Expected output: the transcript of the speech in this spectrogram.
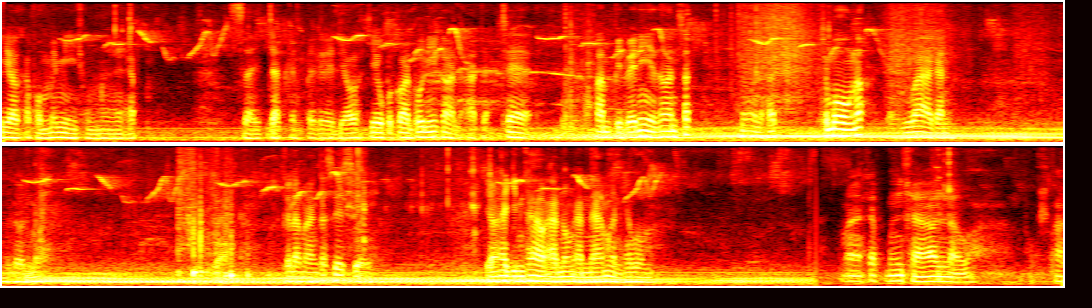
พียวๆครับผมไม่มีถุงมือครับ ใส่จัดกันไปเลยเดี๋ยวเกี่ยวอุปกรณ์พวกนี้ก่อนอาจจะแช่ความปิดไว้นี่ประมาณสักนี่นแหละครับชั่วโมงเนาะอย่างที่ว่ากันหล่นไหมกระมังก็สวยๆเดี๋ยวให้กินข้าวอาบนงอาบน้ำกันครับผม มาครับมื้อเช้าเราปลา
